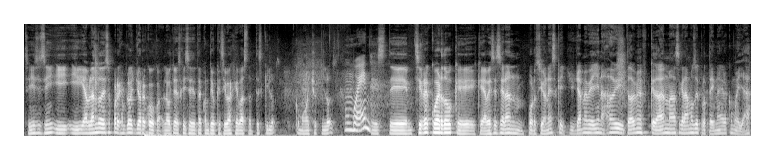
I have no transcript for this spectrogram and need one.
Sí, sí. Y, y hablando de eso, por ejemplo, yo recuerdo la última vez que hice dieta contigo que sí bajé bastantes kilos, como 8 kilos. Un buen. Este, sí recuerdo que, que a veces eran porciones que yo ya me había llenado y todavía me quedaban más gramos de proteína. Era como ya,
